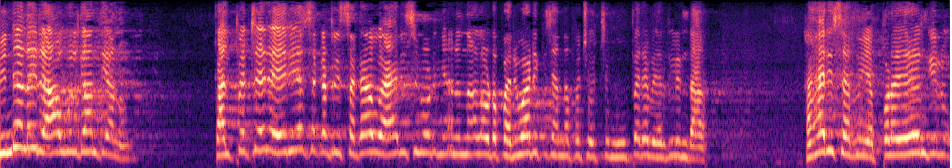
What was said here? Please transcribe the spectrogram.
പിന്നെയുള്ള രാഹുൽ ഗാന്ധിയാണ്. കൽപ്പറ്റയിലെ ഏരിയ സെക്രട്ടറി സഖാവ് ഹാരിസിനോട് ഞാൻ ഇന്നാൾ അവിടെ പരിപാടിക്ക് ചെന്നപ്പോൾ ചോദിച്ചു മൂപ്പരെ വിരലുണ്ടാകും ഹാരിസ് അറിഞ്ഞു എപ്പോഴെങ്കിലും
